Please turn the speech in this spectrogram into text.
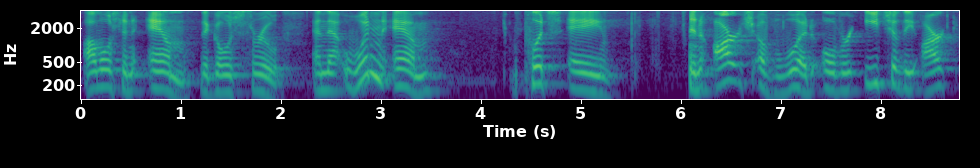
almost an M that goes through. And that wooden M puts a, an arch of wood over each of the arc,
